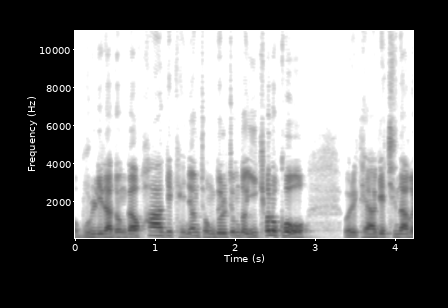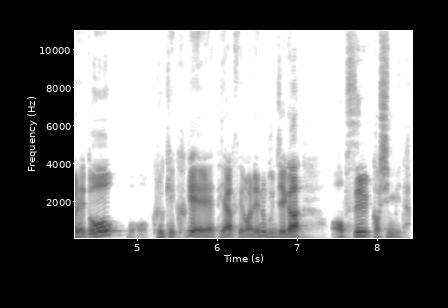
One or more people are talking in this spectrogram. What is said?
뭐 물리라던가 화학의 개념 정도를 좀 더 익혀놓고 우리 대학에 진학을 해도 뭐 그렇게 크게 대학 생활에는 문제가 없을 것입니다.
